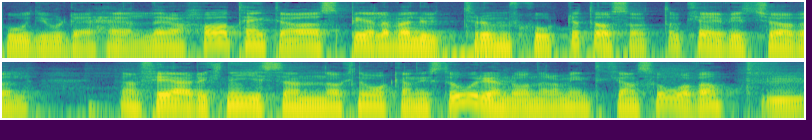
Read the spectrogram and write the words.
god jord det heller. Jaha, tänkte jag. Jag spelar väl ut trumfkortet då. Så att okej, vi kör väl den fjärde knisen och knåkan historien då när de inte kan sova. Mm.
